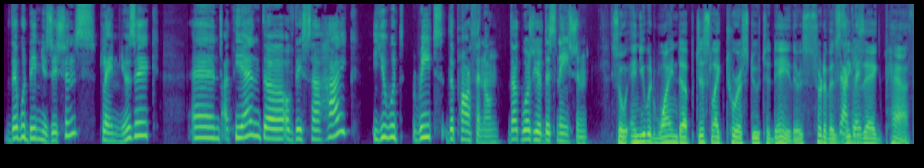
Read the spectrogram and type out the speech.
There would be musicians playing music. And at the end uh, of this uh, hike, you would reach the Parthenon. That was your destination. So, and you would wind up just like tourists do today. There's sort of a exactly. zigzag path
